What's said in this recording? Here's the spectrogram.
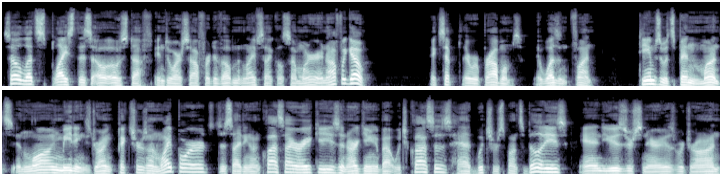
So let's splice this OO stuff into our software development lifecycle somewhere and off we go. Except there were problems. It wasn't fun. Teams would spend months in long meetings drawing pictures on whiteboards, deciding on class hierarchies, and arguing about which classes had which responsibilities, and user scenarios were drawn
